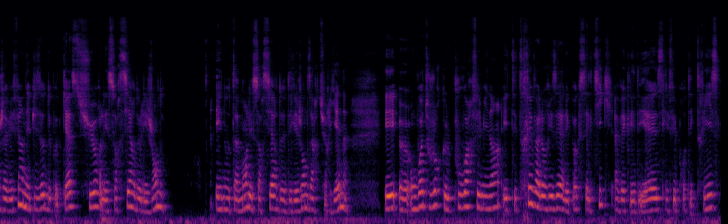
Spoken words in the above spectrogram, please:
j'avais fait un épisode de podcast sur les sorcières de légende et notamment les sorcières des légendes arthuriennes. Et euh, on voit toujours que le pouvoir féminin était très valorisé à l'époque celtique, avec les déesses, les fées protectrices.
